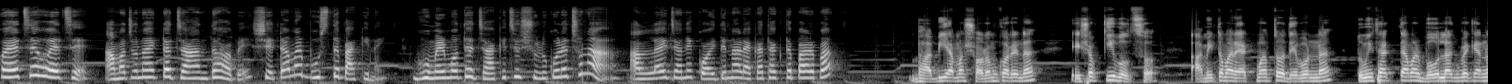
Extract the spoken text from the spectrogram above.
হয়েছে হয়েছে। আমার জন্য একটা যা আনতে হবে সেটা আমার বুঝতে বাকি নাই। ঘুমের মধ্যে যা কিছু শুরু করেছ না আল্লাহ জানে কয়দিন আর একা থাকতে পারবা। ভাবি আমার শরম করে না? এসব কি বলছো? আমি তোমার একমাত্র দেবর না? তুমি থাকতে আমার বউ লাগবে কেন?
